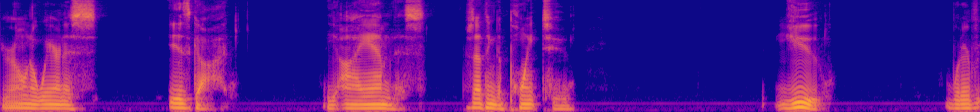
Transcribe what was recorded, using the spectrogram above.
Your own awareness is God, the I amness. There's nothing to point to. You, whatever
